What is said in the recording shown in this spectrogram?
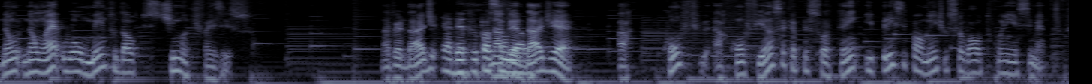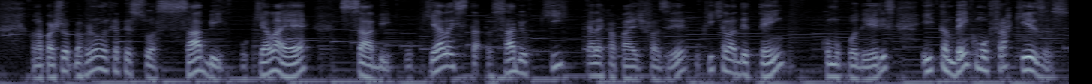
Não, não é o aumento da autoestima que faz isso. Na verdade, é a na verdade dela. é confi a confiança que a pessoa tem e principalmente o seu autoconhecimento. Quando a partir, a partir do momento que a pessoa sabe o que ela é, sabe o que ela está, sabe o que ela é capaz de fazer, o que, que ela detém como poderes e também como fraquezas.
